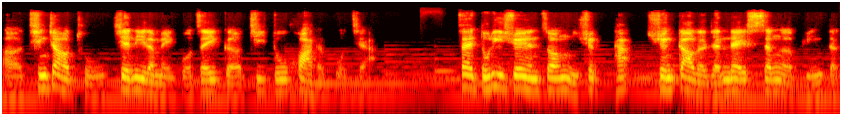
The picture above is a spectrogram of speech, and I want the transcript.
呃，清教徒建立了美国这一个基督化的国家，在独立宣言中，你宣他宣告了人类生而平等，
